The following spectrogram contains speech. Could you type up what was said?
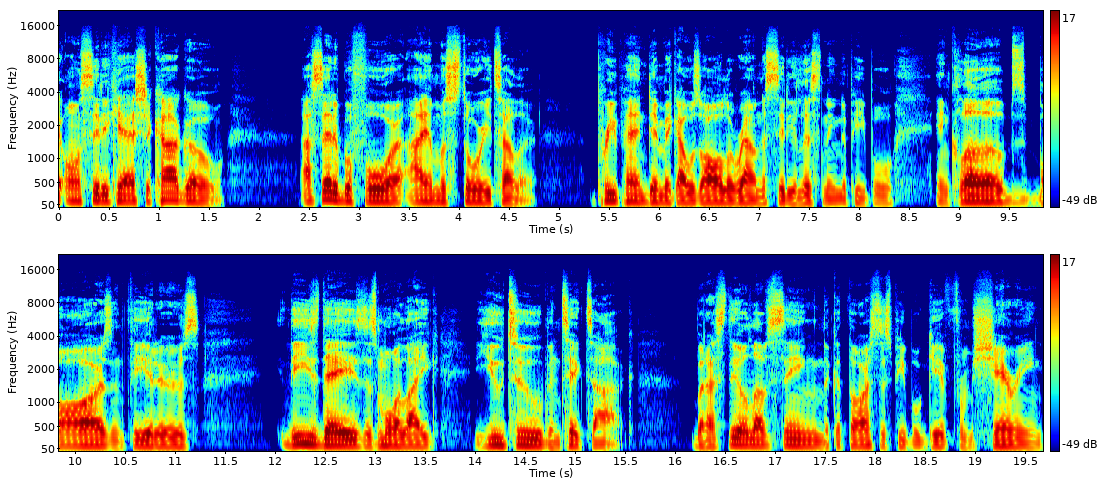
on CityCast Chicago, I've said it before, I am a storyteller. Pre pandemic, I was all around the city listening to people in clubs, bars, and theaters. These days, it's more like YouTube and TikTok. But I still love seeing the catharsis people get from sharing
